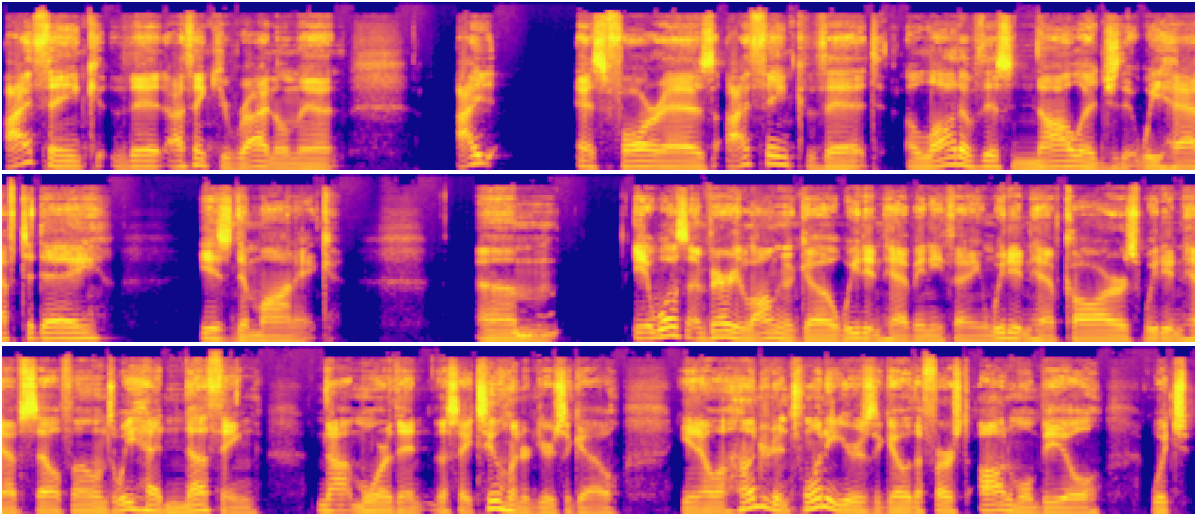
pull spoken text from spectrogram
I think that I think you're right on that. I, as far as I think that a lot of this knowledge that we have today is demonic. Um, mm-hmm. It wasn't very long ago. We didn't have anything. We didn't have cars. We didn't have cell phones. We had nothing. Not more than let's say 200 years ago. You know, 120 years ago, the first automobile, which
